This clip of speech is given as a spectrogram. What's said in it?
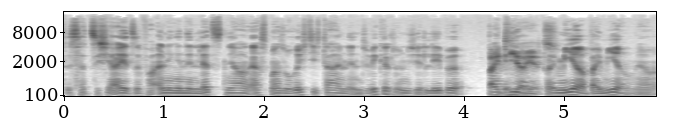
das hat sich ja jetzt vor allen Dingen in den letzten Jahren erstmal so richtig dahin entwickelt und ich erlebe. Bei dir jetzt? Bei mir, bei mir, ja.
